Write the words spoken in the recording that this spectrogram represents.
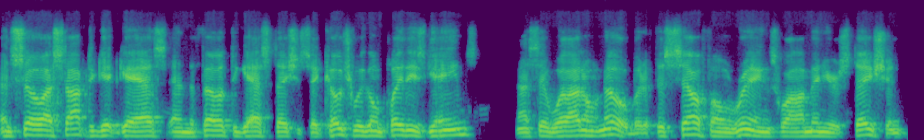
And so I stopped to get gas, and the fellow at the gas station said, Coach, we're going to play these games? And I said, Well, I don't know, but if this cell phone rings while I'm in your station,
